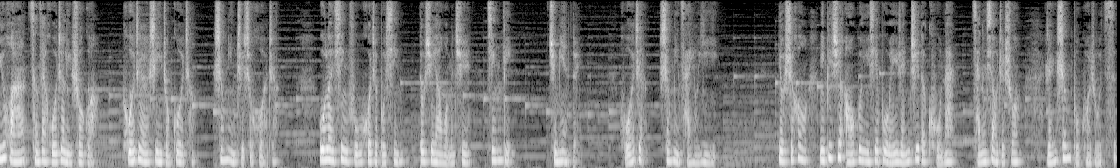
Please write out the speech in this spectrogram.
余华曾在《活着》里说过：“活着是一种过程，生命只是活着，无论幸福或者不幸，都需要我们去经历，去面对。”活着，生命才有意义。有时候，你必须熬过一些不为人知的苦难，才能笑着说：“人生不过如此。”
